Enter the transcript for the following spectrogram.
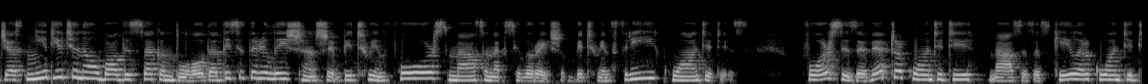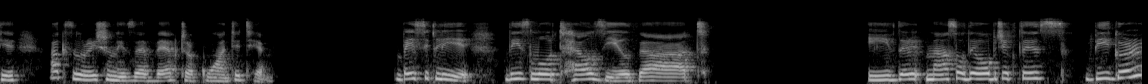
just need you to know about the second law, that this is the relationship between force, mass and acceleration, between three quantities. Force is a vector quantity, mass is a scalar quantity, acceleration is a vector quantity. Basically, this law tells you that if the mass of the object is bigger,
